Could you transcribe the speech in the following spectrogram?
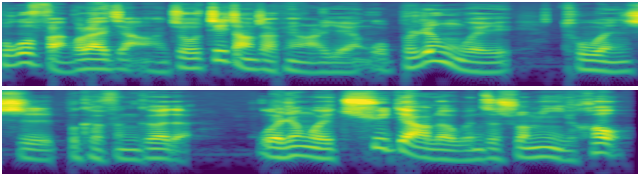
不过反过来讲啊，就这张照片而言，我不认为图文是不可分割的。我认为去掉了文字说明以后，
